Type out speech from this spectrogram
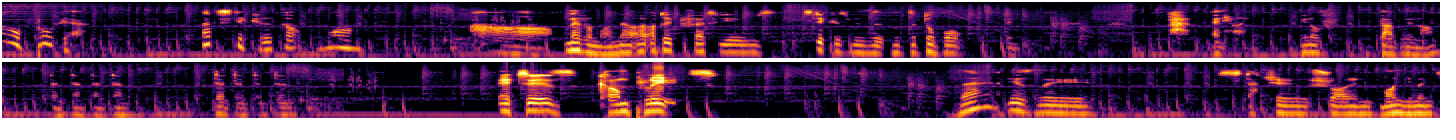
Oh bugger! That sticker has got one. Ah, oh, never mind. Now I, I, do prefer to use stickers with the, with the double thing. Anyway, enough babbling on. Dun dun dun dun. Dun dun dun dun. It is complete. There is the statue, shrine, monument,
